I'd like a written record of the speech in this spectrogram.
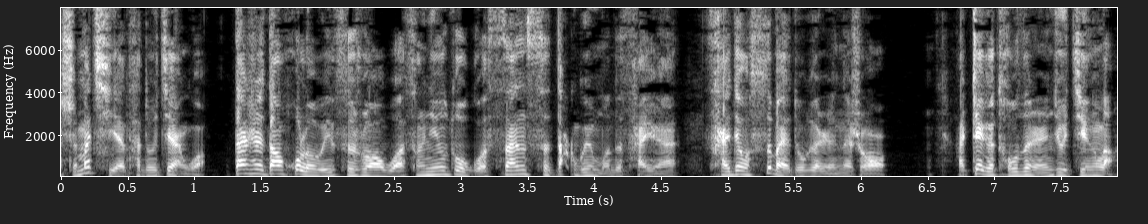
什么企业他都见过。但是当霍洛维茨说我曾经做过三次大规模的裁员，裁掉四百多个人的时候，啊，这个投资人就惊了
